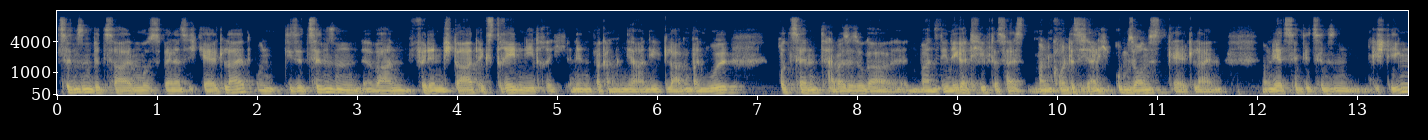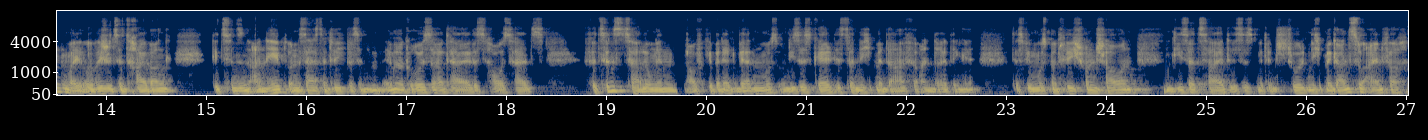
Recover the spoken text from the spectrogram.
Zinsen bezahlen muss, wenn er sich Geld leiht. Und diese Zinsen waren für den Staat extrem niedrig in den vergangenen Jahren. Die lagen bei null. Prozent, teilweise sogar waren sie negativ. Das heißt, man konnte sich eigentlich umsonst Geld leihen. Und jetzt sind die Zinsen gestiegen, weil die Europäische Zentralbank die Zinsen anhebt. Und das heißt natürlich, dass ein immer größerer Teil des Haushalts für Zinszahlungen aufgewendet werden muss. Und dieses Geld ist dann nicht mehr da für andere Dinge. Deswegen muss man natürlich schon schauen, in dieser Zeit ist es mit den Schulden nicht mehr ganz so einfach,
